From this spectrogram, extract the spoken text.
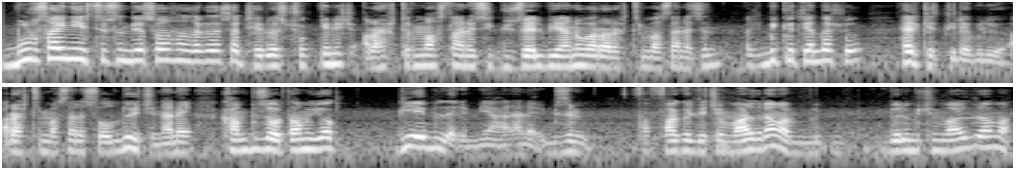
Bursa'yı niye istiyorsun diye sorarsanız arkadaşlar çevresi çok geniş. Araştırma hastanesi güzel bir yanı var araştırma hastanesinin. Bir kötü yanı da şu herkes girebiliyor. Araştırma hastanesi olduğu için hani kampüs ortamı yok diyebilirim yani. Hani bizim fa- fakülte için vardır ama bölüm için vardır ama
